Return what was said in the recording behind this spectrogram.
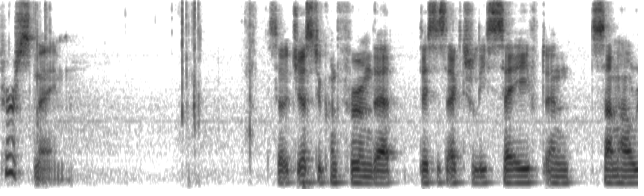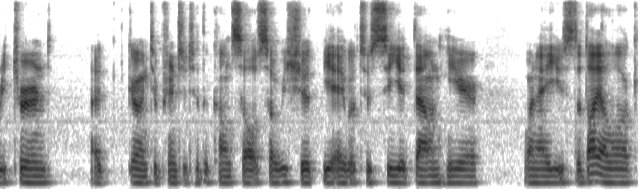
first name. So just to confirm that this is actually saved and somehow returned, I'm going to print it to the console, so we should be able to see it down here when I use the dialog.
